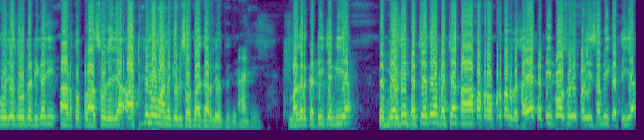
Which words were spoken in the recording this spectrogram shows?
ਹੋ ਜੇ ਦੁੱਧ ਠੀਕ ਹੈ ਜੀ? 8 ਤੋਂ ਪਲੱਸ ਹੋ ਜੇ ਜਾਂ 8 ਕਿਲੋ ਮੰਨ ਕੇ ਵੀ ਸੌਦਾ ਕਰ ਲਿਓ ਤੁਸੀਂ। ਹਾਂਜੀ। ਮਗਰ ਕੱਟੀ ਚੰਗੀ ਆ ਤੇ ਮਿਲਦੀ ਬੱਚੇ ਤੇ ਆ। ਬੱਚਾ ਤਾਂ ਆਪਾਂ ਪ੍ਰੋਪਰ ਤੁਹਾਨੂੰ ਦਿਖਾਇਆ ਕੱਟੀ ਬਹੁਤ ਸੋਹਣੀ ਪਲੀ ਸੰਭੀ ਕੱਟੀ ਆ।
